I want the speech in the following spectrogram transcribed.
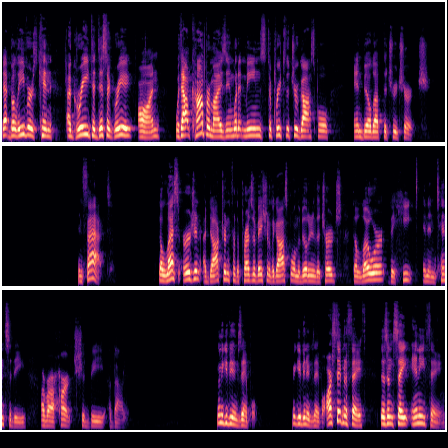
that believers can agree to disagree on without compromising what it means to preach the true gospel and build up the true church. In fact, the less urgent a doctrine for the preservation of the gospel and the building of the church, the lower the heat and intensity of our hearts should be about it. Let me give you an example. Let me give you an example. Our statement of faith doesn't say anything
